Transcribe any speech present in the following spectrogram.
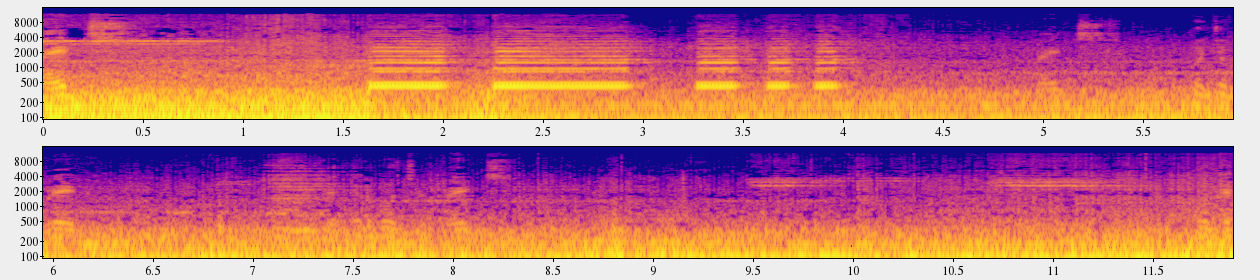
రైట్ రైట్ కొంచెం బ్రేక్ వెళ్ళిపోవచ్చు. Right okay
